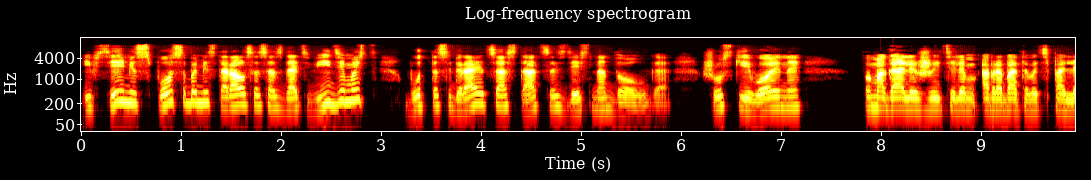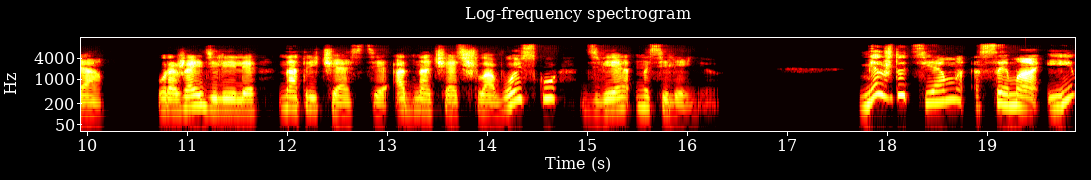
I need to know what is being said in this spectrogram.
и всеми способами старался создать видимость, будто собирается остаться здесь надолго. Шуские воины помогали жителям обрабатывать поля. Урожай делили на три части. Одна часть шла войску, две — населению. Между тем Сыма-И,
